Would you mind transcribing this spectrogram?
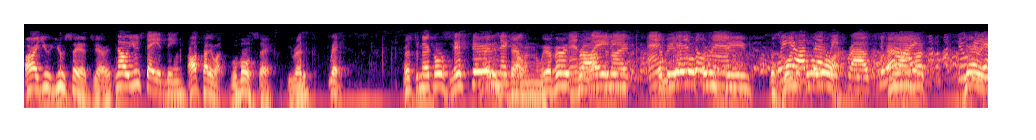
All right, you, you say it, Jerry. No, you say it, Dean. I'll tell you what. We'll both say it. You ready? Ready. Mr. Nichols. Mr. Ladies and gentlemen, we are very And proud ladies tonight and to be able to receive this we wonderful are very award. proud And I tonight must- to Jerry. be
